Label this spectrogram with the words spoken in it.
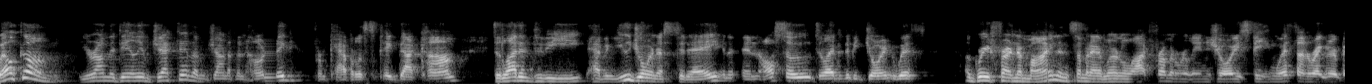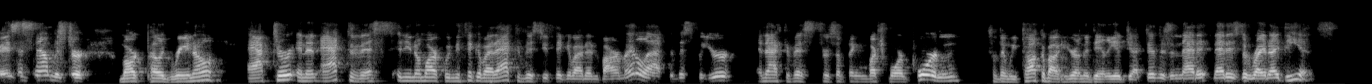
Welcome. You're on the Daily Objective. I'm Jonathan Hoenig from CapitalistPig.com. Delighted to be having you join us today, and, and, also delighted to be joined with a great friend of mine and someone I learn a lot from and really enjoy speaking with on a regular basis now, Mr. Mark Pellegrino, actor and an activist. And you know, Mark, when you think about activists, you think about environmental activists, but you're an activist for something much more important, something we talk about here on the Daily Objective, is and that that is the right ideas.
